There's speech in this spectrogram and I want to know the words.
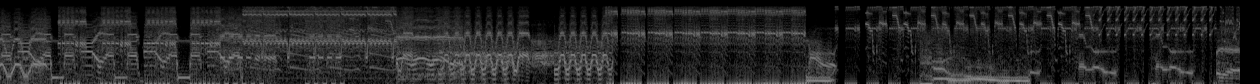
hello. Yeah,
